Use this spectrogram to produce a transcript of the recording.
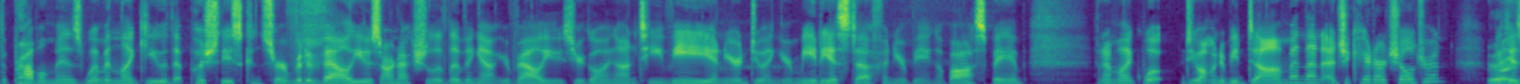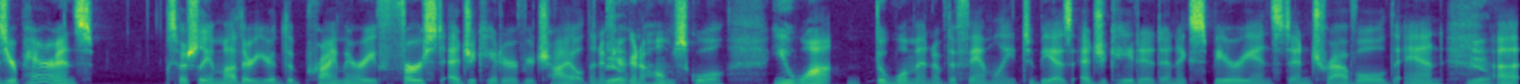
the problem is women like you that push these conservative values aren't actually living out your values. You're going on TV and you're doing your media stuff and you're being a boss babe. And I'm like, well, do you want me to be dumb and then educate our children? Right. Because your parents, especially a mother, you're the primary first educator of your child. And if Yeah. you're going to homeschool, you want the woman of the family to be as educated and experienced and traveled and Yeah. uh,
